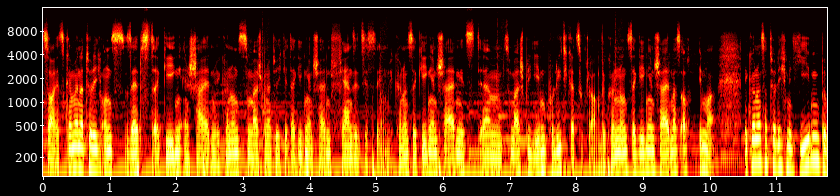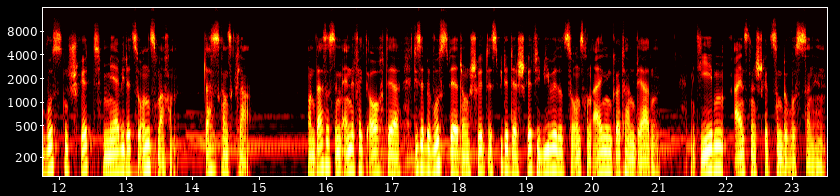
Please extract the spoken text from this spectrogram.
So, jetzt können wir natürlich uns selbst dagegen entscheiden. Wir können uns zum Beispiel natürlich dagegen entscheiden, Fernsehen zu sehen. Wir können uns dagegen entscheiden, jetzt ähm, zum Beispiel jedem Politiker zu glauben. Wir können uns dagegen entscheiden, was auch immer. Wir können uns natürlich mit jedem bewussten Schritt mehr wieder zu uns machen. Das ist ganz klar. Und das ist im Endeffekt auch der, dieser Bewusstwerdungsschritt ist wieder der Schritt, wie wir zu unseren eigenen Göttern werden. Mit jedem einzelnen Schritt zum Bewusstsein hin.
